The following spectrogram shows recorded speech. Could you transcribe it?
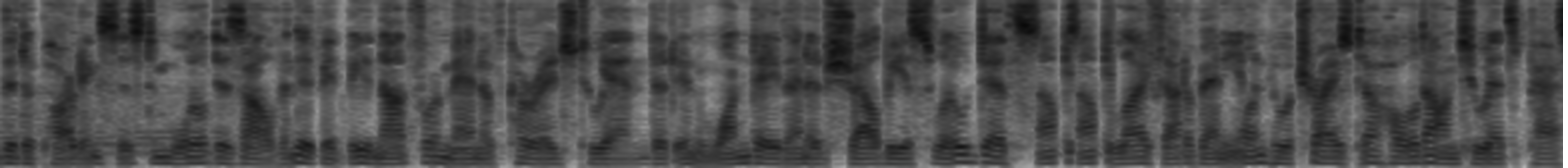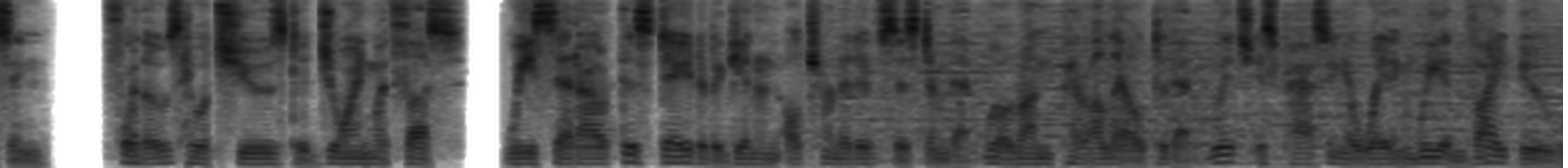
The departing system will dissolve and if it be not for men of courage to end it in one day then it shall be a slow death suck suck life out of anyone who tries to hold on to its passing. For those who choose to join with us, we set out this day to begin an alternative system that will run parallel to that which is passing away and we invite you.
